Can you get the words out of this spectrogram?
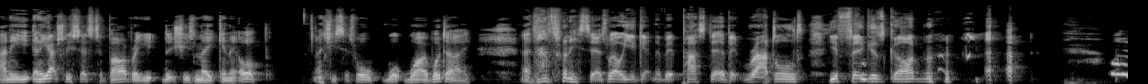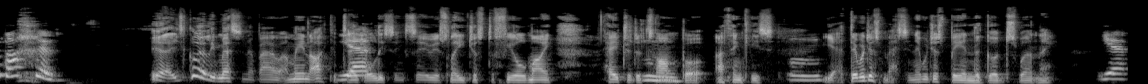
And he and he actually says to Barbara that she's making it up, and she says, "Well, wh- why would I?" And that's when he says, "Well, you're getting a bit past it, a bit rattled. Your figure's gone." What a bastard! Yeah, he's clearly messing about. I mean, I could Yeah. take all these things seriously just to fuel my hatred of Tom, but I think he's, Mm. yeah, they were just messing. They were just being the goods, weren't they? Yeah.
